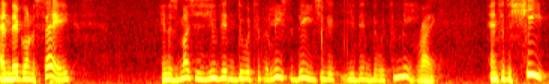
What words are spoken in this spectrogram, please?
And they're going to say, Inasmuch as much as you didn't do it to the least of these, you, did, you didn't do it to me. Right. And to the sheep,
